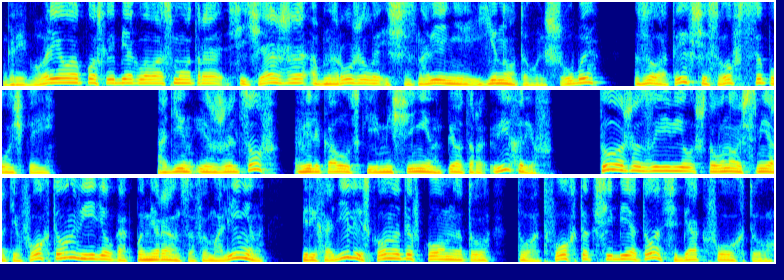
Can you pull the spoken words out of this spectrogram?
Григорьева после беглого осмотра сейчас же обнаружила исчезновение енотовой шубы, золотых часов с цепочкой. Один из жильцов, великолудский мещанин Петр Вихарев, тоже заявил, что в ночь смерти Фохта он видел, как Померанцев и Малинин переходили из комнаты в комнату, то от Фохта к себе, то от себя к Фохту.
